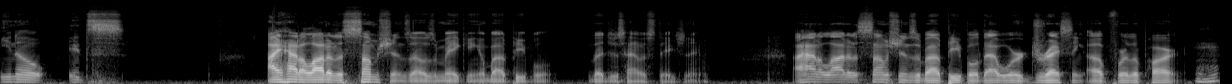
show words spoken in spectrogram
you know, it's I had a lot of assumptions I was making about people that just have a stage name. I had a lot of assumptions about people that were dressing up for the part. Mhm.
